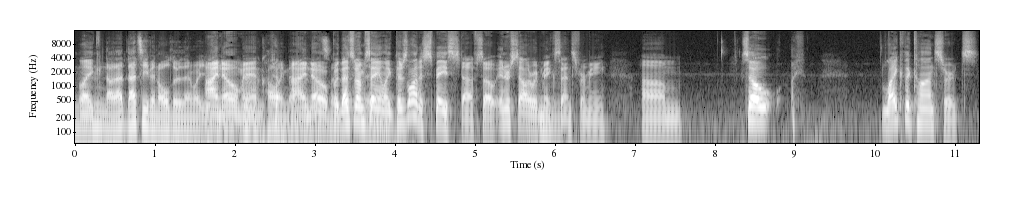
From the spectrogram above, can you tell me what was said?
Like- no, that that's even older than what you. I know, man. Calling that, I but know, that's, but like- that's what I'm saying. Like, there's a lot of space stuff, so Interstellar would make Mhm. sense for me. Um, so, like the concerts,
